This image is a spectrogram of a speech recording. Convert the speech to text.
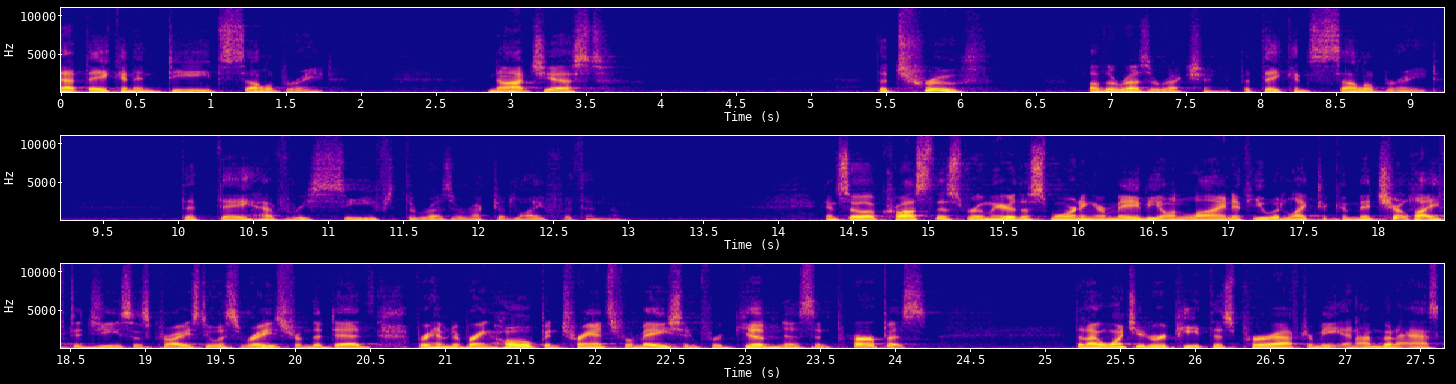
that they can indeed celebrate not just the truth of the resurrection, but they can celebrate that they have received the resurrected life within them. And so, across this room here this morning, or maybe online, if you would like to commit your life to Jesus Christ, who was raised from the dead, for him to bring hope and transformation, forgiveness and purpose, then I want you to repeat this prayer after me. And I'm going to ask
